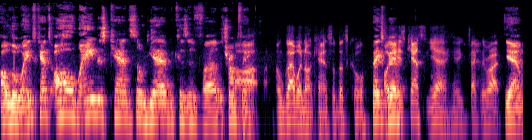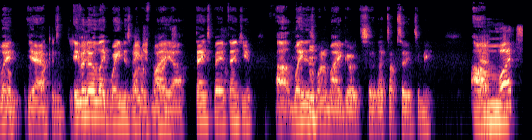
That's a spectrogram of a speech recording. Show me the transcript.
Oh, Lil Wayne's cancelled. Oh, Wayne is cancelled. Yeah, because of uh, the Trump thing. I'm glad we're not cancelled. That's cool. Thanks, oh yeah, he's cancelled. Yeah, yeah, exactly right. Yeah, Wayne. The Yeah. fucking Even dickhead. though like Wayne is one of my. Uh, thanks, babe. Thank you. Uh, Wayne is one of my goats, so that's upsetting to me. Um, What?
